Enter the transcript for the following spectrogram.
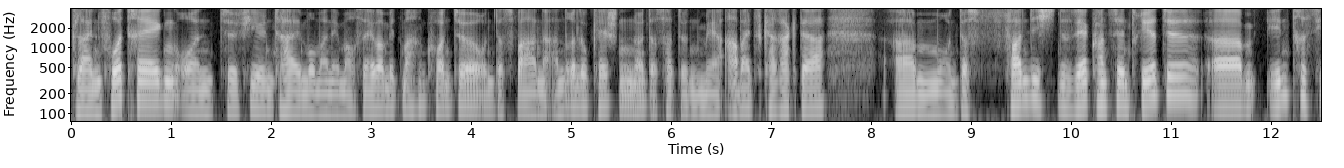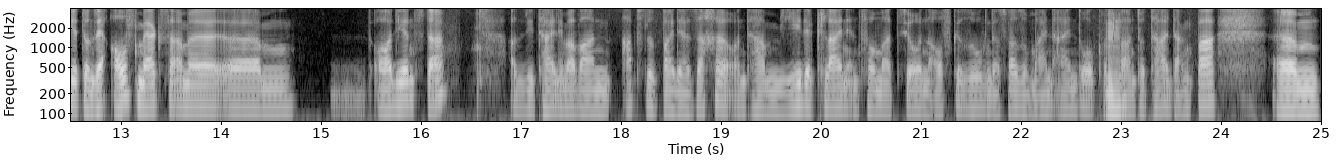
kleinen Vorträgen und äh, vielen Teilen, wo man eben auch selber mitmachen konnte. Und das war eine andere Location. Ne? Das hatte mehr Arbeitscharakter. Ähm, und das fand ich eine sehr konzentrierte, ähm, interessierte und sehr aufmerksame ähm, Audience da. Also die Teilnehmer waren absolut bei der Sache und haben jede kleine Information aufgesogen. Das war so mein Eindruck und mhm. waren total dankbar. Ähm,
